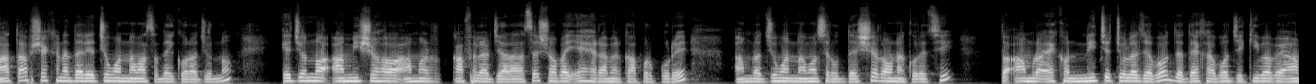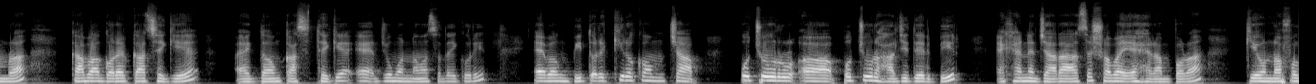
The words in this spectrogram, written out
মাতাব, সেখানে দাঁড়িয়ে জুমার নামাজ আদায় করার জন্য। এজন্য আমি সহ আমার কাফেলার যারা আছে, সবাই এহেরামের কাপড় পরে আমরা জুমার নামাজের উদ্দেশ্যে রওনা করেছি। তো আমরা এখন নিচে চলে যাব, যে দেখাবো যে কীভাবে আমরা কাবাগরের কাছে গিয়ে একদম কাছ থেকে জুমার নামাজ আদায় করি এবং ভিতরে কীরকম চাপ, প্রচুর প্রচুর হাজিদের ভিড়। এখানে যারা আছে সবাই এহেরাম পরা, কেউ নফল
